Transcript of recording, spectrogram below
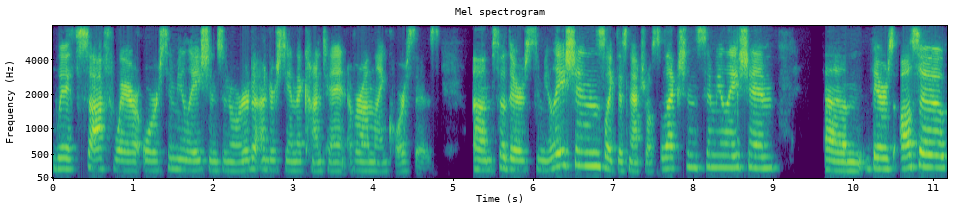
with software or simulations in order to understand the content of our online courses. Um, so there's simulations like this natural selection simulation. Um, there's also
